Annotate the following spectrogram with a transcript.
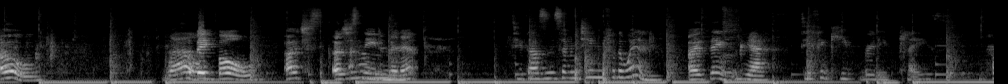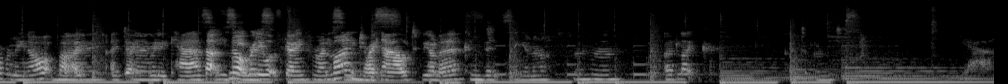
Oh. It's Well, a big ball. I just I just need a Um, minute. 2017 for the win. I think. Yeah. Do you think he really plays? Probably not, but I, No, I don't no. really care. That's he not really what's going through my mind right now, to be honest. Convincing enough. Mm-hmm. I'd like. I don't- just Yeah.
